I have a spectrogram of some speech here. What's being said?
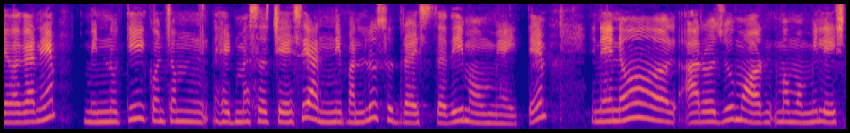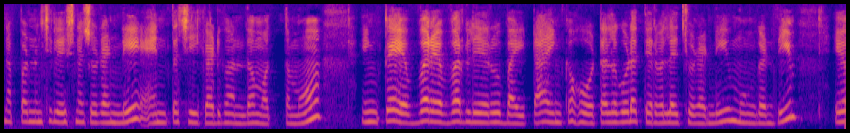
లేవగానే మిన్నుకి కొంచెం హెడ్ మసాజ్ చేసి అన్ని పనులు సుధరాయిస్తుంది మా మమ్మీ అయితే. నేను ఆ రోజు మార్నింగ్ మా మమ్మీ లేచినప్పటి నుంచి లేచిన చూడండి ఎంత చీకటిగా ఉందో మొత్తము. ఇంకా ఎవ్వరెవ్వరు లేరు బయట ఇంకా హోటల్ కూడా తెరవలేదు చూడండి ముంగడిది ఇక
